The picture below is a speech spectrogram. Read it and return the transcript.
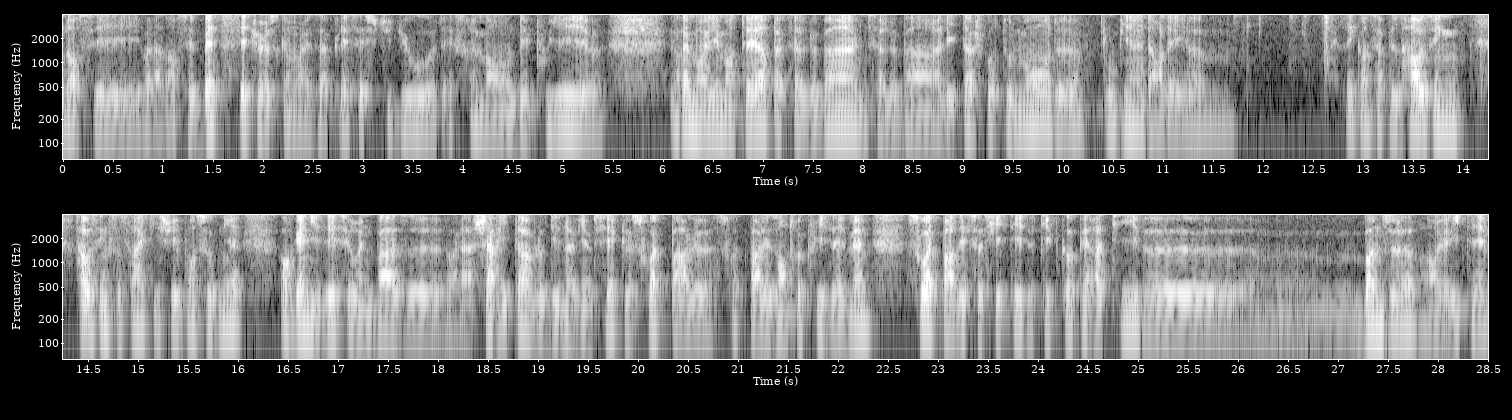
dans ces, voilà, dans ces bed sitters, comme on les appelait, ces studios extrêmement dépouillés vraiment élémentaires, pas de salle de bain, une salle de bain à l'étage pour tout le monde, ou bien dans les, les qu'on s'appelle housing, society, si j'ai bon souvenir, organisées sur une base euh, voilà, charitable au 19e siècle, soit par, le, soit par les entreprises elles-mêmes, soit par des sociétés de type coopérative, euh, bonnes œuvres en réalité,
